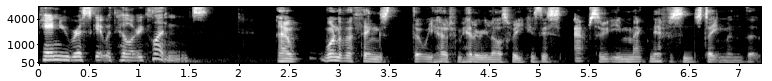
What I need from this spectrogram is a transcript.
can you risk it with Hillary Clinton's? Now, one of the things that we heard from Hillary last week is this absolutely magnificent statement that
